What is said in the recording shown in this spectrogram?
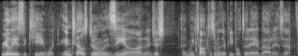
really is the key. And what Intel's doing with Xeon, and just and we talked to some of their people today about it, is that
